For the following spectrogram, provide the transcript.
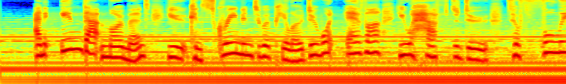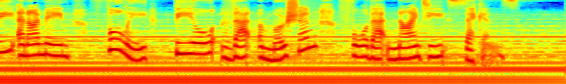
And in that moment, you can scream into a pillow, do whatever you have to do to fully, and I mean fully, feel that emotion for that 90 seconds.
